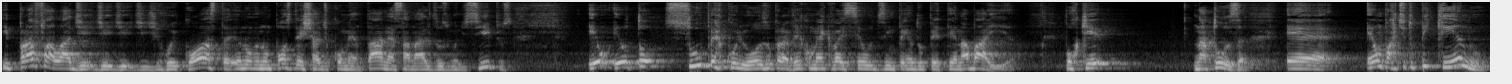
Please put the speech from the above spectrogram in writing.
E para falar de, de, de, de, Rui Costa, eu não, eu não posso deixar de comentar nessa análise dos municípios. Eu, tô super curioso para ver como é que vai ser o desempenho do PT na Bahia. Porque, Natuza, é, é um partido pequeno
